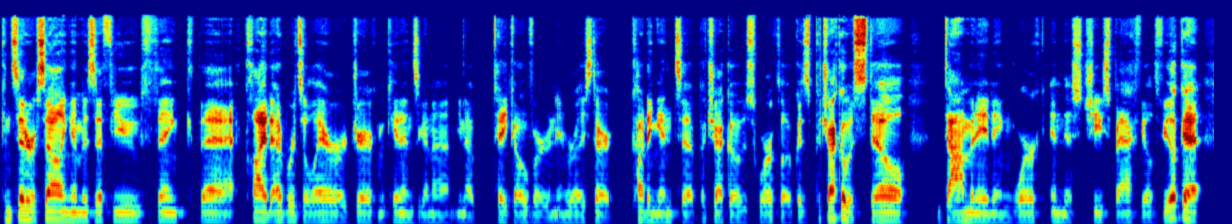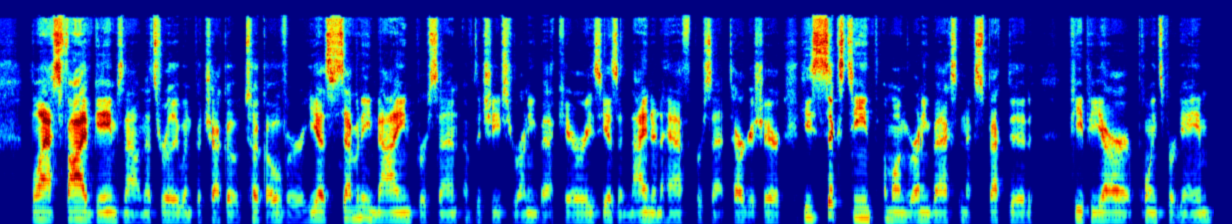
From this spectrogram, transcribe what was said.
consider selling him is if you think that Clyde Edwards-Helaire or Jerick McKinnon's going to, you know, take over and, and really start cutting into Pacheco's workload because Pacheco is still dominating work in this Chiefs backfield. If you look at the last five games now, and that's really when Pacheco took over. He has 79% of the Chiefs running back carries. He has a 9.5% target share. He's 16th among running backs in expected PPR points per game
